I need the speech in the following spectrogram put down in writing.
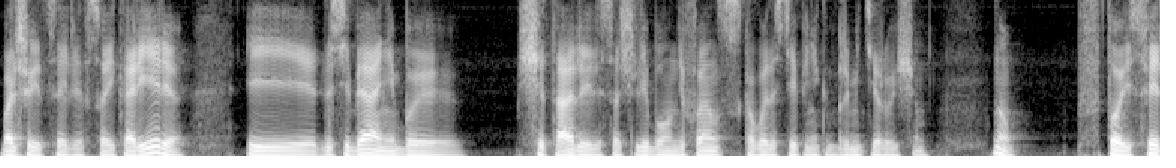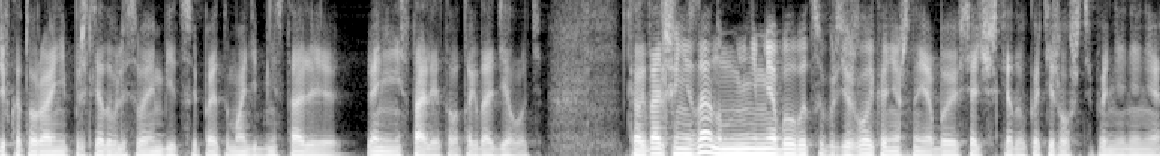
большие цели в своей карьере, и для себя они бы считали или сочли бы OnlyFans в какой-то степени компрометирующим. Ну, в той сфере, в которой они преследовали свои амбиции, поэтому они бы не стали, они не стали этого тогда делать. Как дальше, не знаю, но мне, мне было бы супер тяжело, и, конечно, я бы всячески адвокатировал, что типа, не-не-не,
